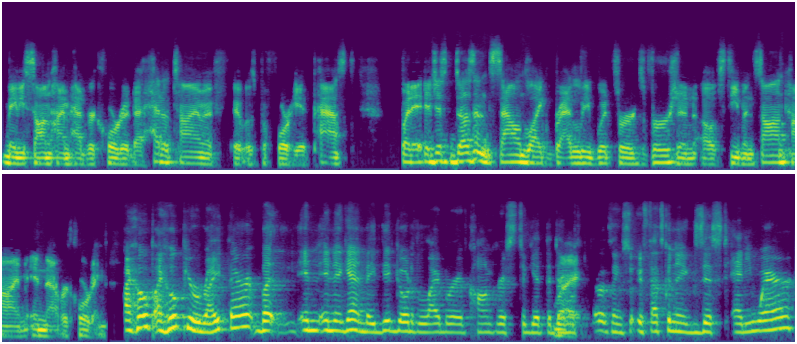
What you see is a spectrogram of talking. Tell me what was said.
maybe Sondheim had recorded ahead of time if it was before he had passed. But it, it just doesn't sound like Bradley Whitford's version of Stephen Sondheim in that recording. I hope I hope you're right there, but in and again, they did go to the Library of Congress to get the demo Right. other thing. So if that's going to exist anywhere,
